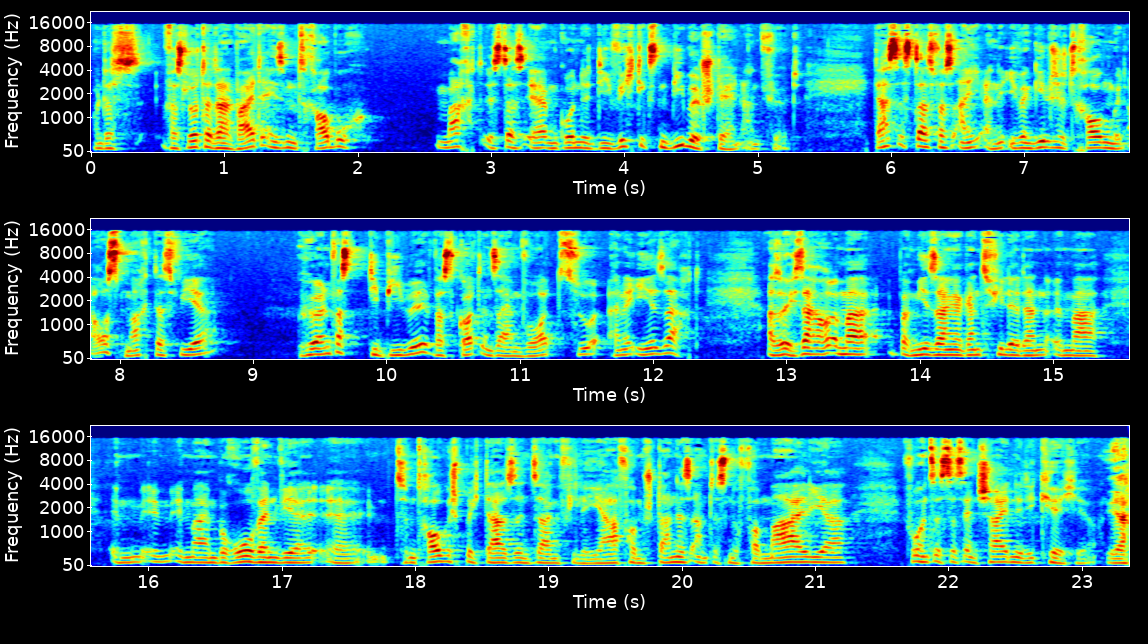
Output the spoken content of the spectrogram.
und das, was Luther dann weiter in diesem Traubuch macht, ist, dass er im Grunde die wichtigsten Bibelstellen anführt. Das ist das, was eigentlich eine evangelische Trauung mit ausmacht, dass wir hören, was die Bibel, was Gott in seinem Wort zu einer Ehe sagt. Also ich sage auch immer, bei mir sagen ja ganz viele dann immer im, im, in meinem Büro, wenn wir äh, zum Traugespräch da sind, sagen viele, ja, vom Standesamt ist nur Formalia. Für uns ist das Entscheidende die Kirche. Ja.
